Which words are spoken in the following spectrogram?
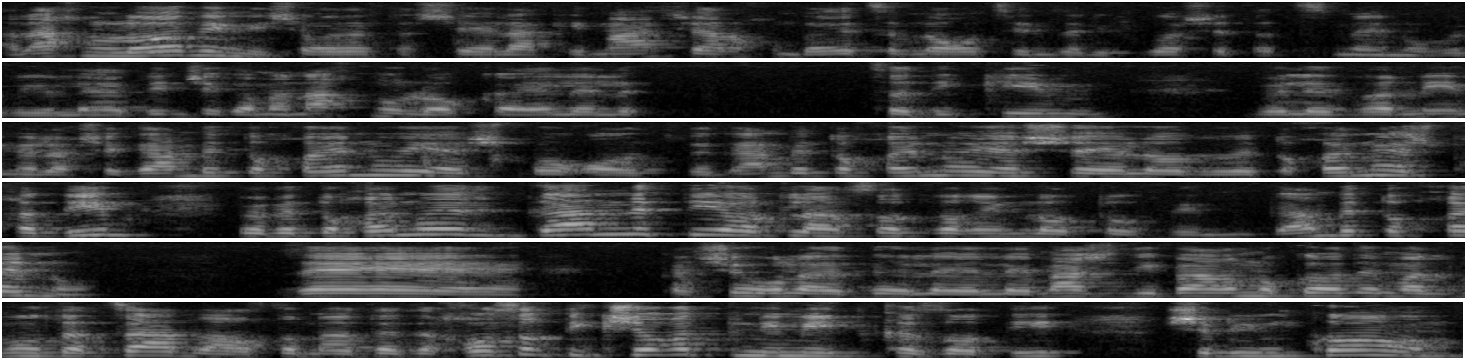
אנחנו לא אוהבים לשאול את השאלה, כי מה שאנחנו בעצם לא רוצים זה לפגוש את עצמנו, ולהבין שגם אנחנו לא כאלה צדיקים ולבנים, אלא שגם בתוכנו יש בורות, וגם בתוכנו יש שאלות, ובתוכנו יש פחדים, ובתוכנו יש גם נטיות לעשות דברים לא טובים, גם בתוכנו. זה קשור למה שדיברנו קודם על דמות הצבר, זאת אומרת, זה חוסר תקשורת פנימית כזאת, שבמקום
